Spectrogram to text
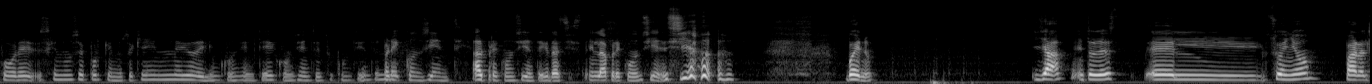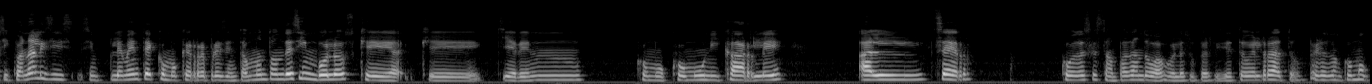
Por e- es que no sé por qué, no sé qué hay en medio del inconsciente y el consciente, el subconsciente. ¿no? Preconsciente. Al preconsciente, gracias. En la preconciencia. bueno. Ya, entonces el sueño para el psicoanálisis simplemente como que representa un montón de símbolos que, que quieren como comunicarle al ser cosas que están pasando bajo la superficie todo el rato. Pero son como,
